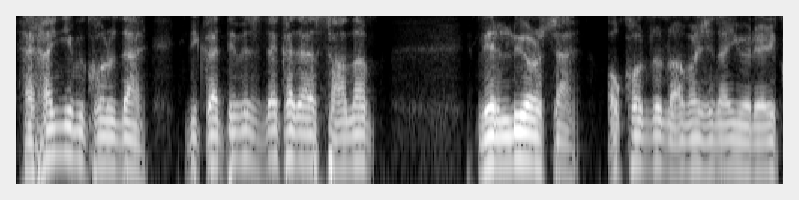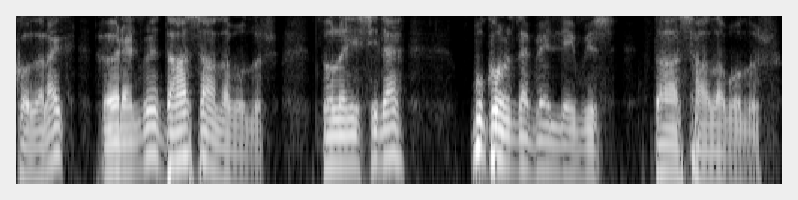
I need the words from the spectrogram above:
Herhangi bir konuda dikkatimiz ne kadar sağlam veriliyorsa o konunun amacına yönelik olarak öğrenme daha sağlam olur. Dolayısıyla bu konuda belleğimiz daha sağlam olur.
